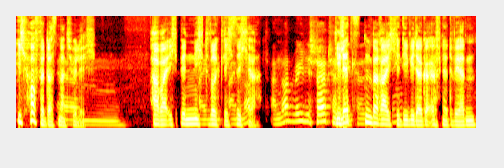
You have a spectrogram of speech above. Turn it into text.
Ich hoffe das natürlich. Aber ich bin nicht wirklich sicher. Die letzten Bereiche, die wieder geöffnet werden,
